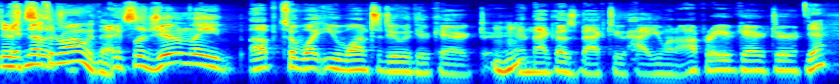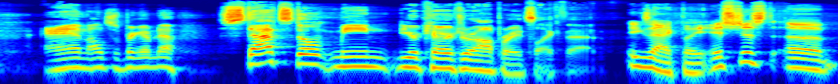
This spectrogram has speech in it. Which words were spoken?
There's nothing wrong with that. It's legitimately up to what you want to do with your character, mm-hmm. and that goes back to how you want to operate your character. Yeah, And I'll just bring it up now. Stats don't mean your character operates like that. Exactly. It's just a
